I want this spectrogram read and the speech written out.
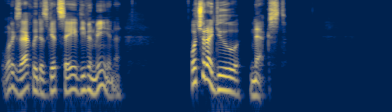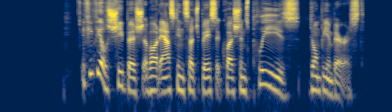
what exactly does get saved even mean? What should I do next? If you feel sheepish about asking such basic questions, please don't be embarrassed.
